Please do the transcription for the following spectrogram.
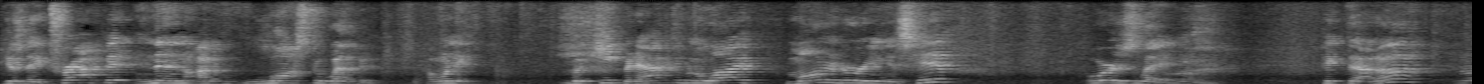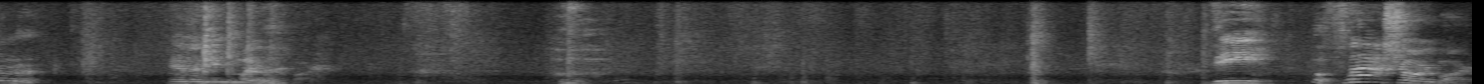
Because they trap it and then I've lost a weapon. I want to keep it active and alive, monitoring his hip or his leg. Pick that up, and I'm into my arm bar. The flash armbar.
